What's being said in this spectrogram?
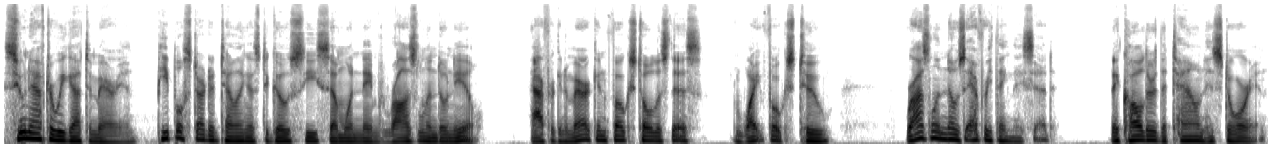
Soon after we got to Marion, people started telling us to go see someone named Rosalind O'Neill. African American folks told us this, and white folks too. Rosalind knows everything, they said. They called her the town historian.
